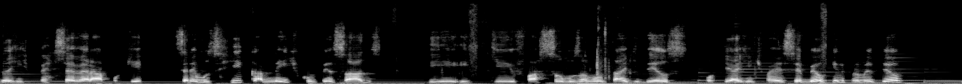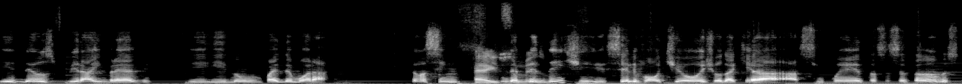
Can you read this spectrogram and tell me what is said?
da gente perseverar, porque seremos ricamente compensados. E, e que façamos a vontade de Deus, porque a gente vai receber o que ele prometeu e Deus virá em breve e, e não vai demorar. Então, assim, é independente mesmo. se ele volte hoje ou daqui a 50, 60 anos,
